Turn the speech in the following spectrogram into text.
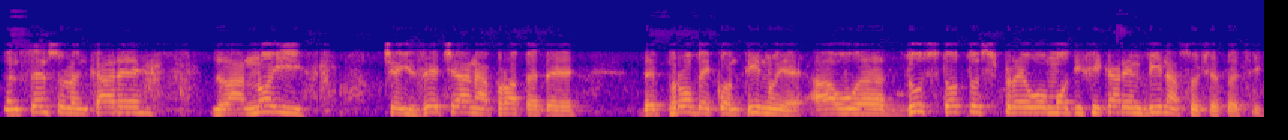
în sensul în care la noi cei 10 ani aproape de, de probe continue au uh, dus totuși spre o modificare în bine a societății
